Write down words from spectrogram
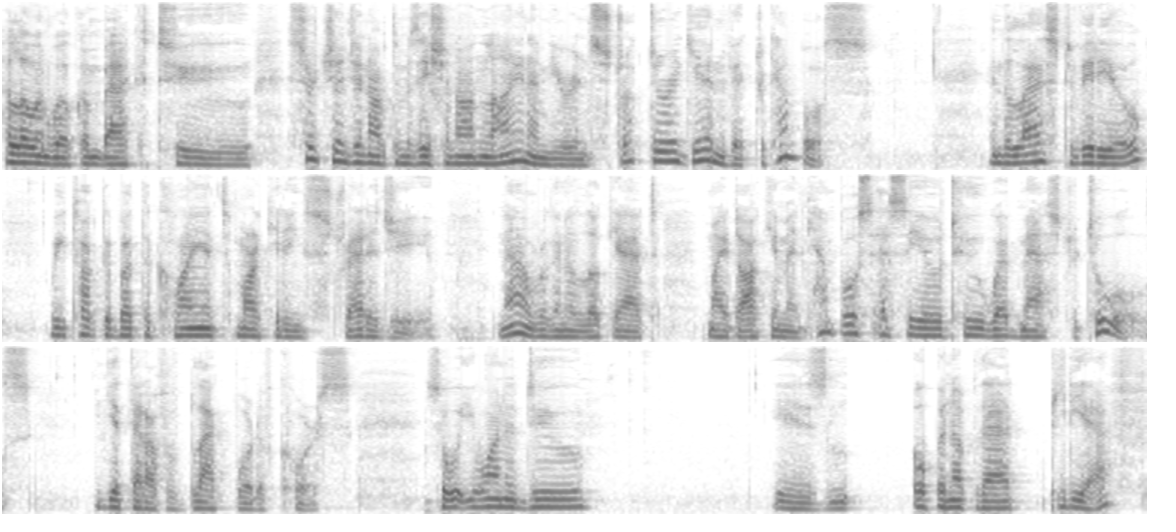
Hello and welcome back to Search Engine Optimization Online. I'm your instructor again, Victor Campos. In the last video, we talked about the client marketing strategy. Now we're going to look at my document, Campos SEO2 Webmaster Tools. You get that off of Blackboard, of course. So what you want to do is open up that PDF.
